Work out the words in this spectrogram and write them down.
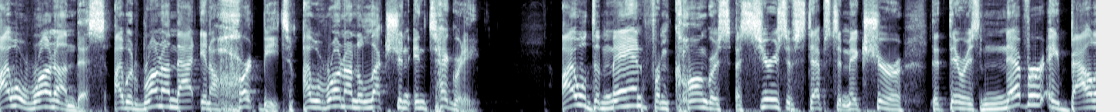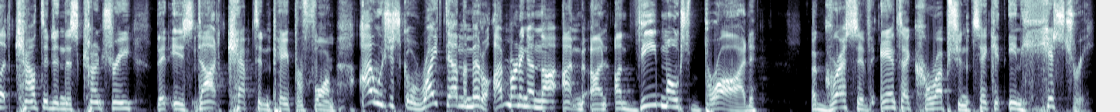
I will run on this. I would run on that in a heartbeat. I will run on election integrity. I will demand from Congress a series of steps to make sure that there is never a ballot counted in this country that is not kept in paper form. I would just go right down the middle. I'm running on, the, on, on the most broad, aggressive anti corruption ticket in history.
